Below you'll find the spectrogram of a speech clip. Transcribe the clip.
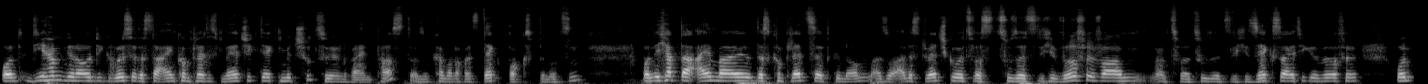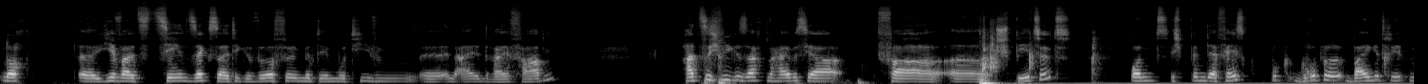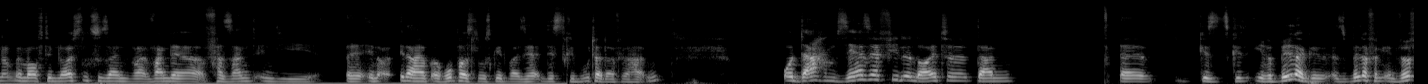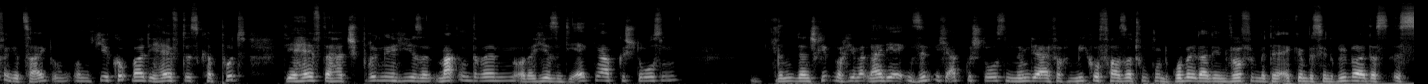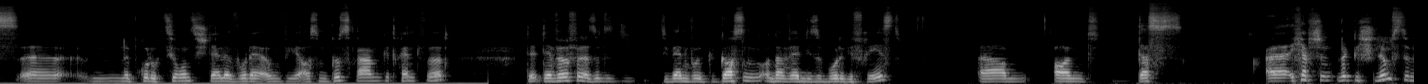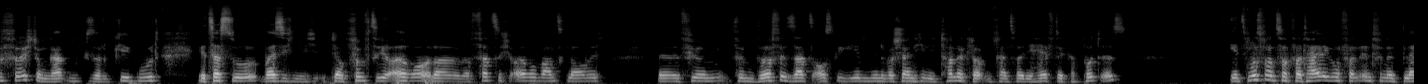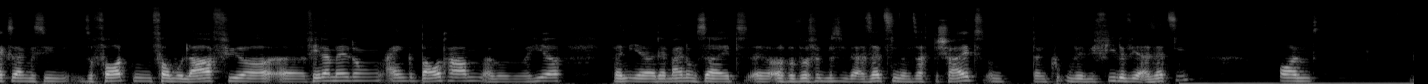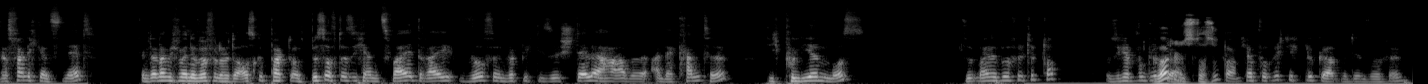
Und die haben genau die Größe, dass da ein komplettes Magic Deck mit Schutzhüllen reinpasst. Also kann man auch als Deckbox benutzen. Und ich habe da einmal das Komplettset genommen, also alle Stretch Goals, was zusätzliche Würfel waren, und zwar zusätzliche sechsseitige Würfel und noch äh, jeweils zehn sechsseitige Würfel mit den Motiven äh, in allen drei Farben. Hat sich, wie gesagt, ein halbes Jahr verspätet. Und ich bin der Facebook-Gruppe beigetreten, um immer auf dem Neuesten zu sein, wann der Versand in die, äh, in, innerhalb Europas losgeht, weil sie halt einen Distributor dafür hatten. Und da haben sehr, sehr viele Leute dann äh, ihre Bilder, also Bilder von ihren Würfeln gezeigt und, und hier guck mal, die Hälfte ist kaputt, die Hälfte hat Sprünge, hier sind Macken drin oder hier sind die Ecken abgestoßen. Dann, dann schrieb noch jemand, nein, die Ecken sind nicht abgestoßen, nimm dir einfach ein Mikrofasertuch und rubbel da den Würfel mit der Ecke ein bisschen rüber. Das ist äh, eine Produktionsstelle, wo der irgendwie aus dem Gussrahmen getrennt wird. Der, der Würfel, also sie werden wohl gegossen und dann werden die Symbole gefräst. Ähm, und das äh, ich habe schon wirklich schlimmste Befürchtungen gehabt und gesagt, okay, gut, jetzt hast du, weiß ich nicht, ich glaube 50 Euro oder, oder 40 Euro waren es, glaube ich, äh, für, für einen Würfelsatz ausgegeben, den du wahrscheinlich in die Tonne kloppen kannst, weil die Hälfte kaputt ist. Jetzt muss man zur Verteidigung von Infinite Black sagen, dass sie sofort ein Formular für äh, Fehlermeldungen eingebaut haben. Also so hier, wenn ihr der Meinung seid, äh, eure Würfel müssen wir ersetzen, dann sagt Bescheid und dann gucken wir, wie viele wir ersetzen. Und das fand ich ganz nett. Und dann habe ich meine Würfel heute ausgepackt und bis auf, dass ich an zwei, drei Würfeln wirklich diese Stelle habe an der Kante, die ich polieren muss, sind meine Würfel tipptopp. Also ich habe wohl Glück ja, das ist doch super. Ich habe wohl richtig Glück gehabt mit den Würfeln.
